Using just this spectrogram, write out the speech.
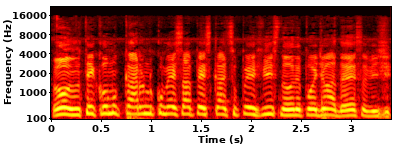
Ô, não tem como o cara não começar a pescar de superfície não, depois de uma dessa, bicho.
